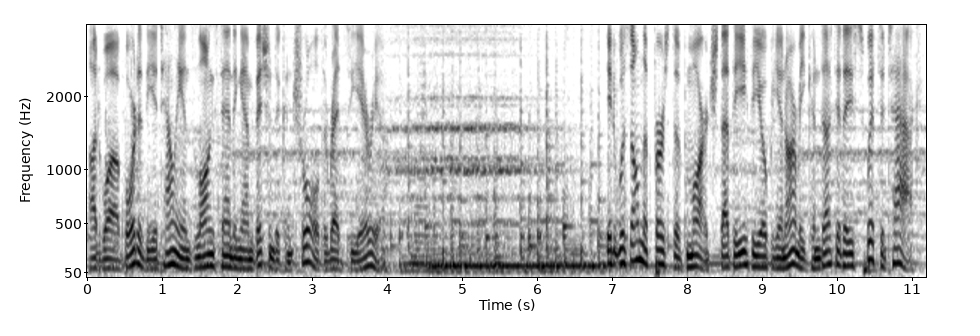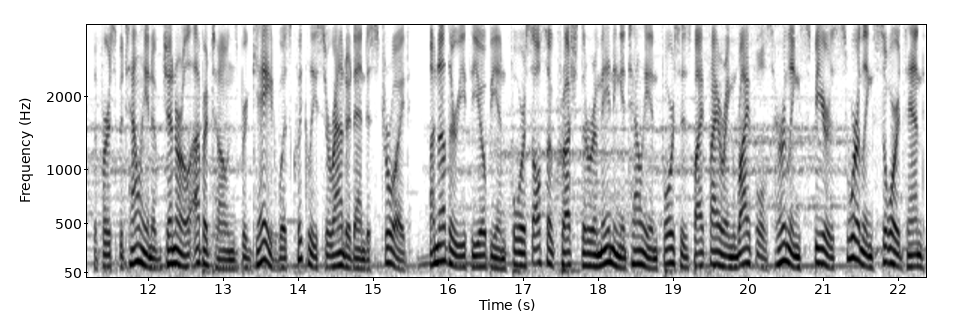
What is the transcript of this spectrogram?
Adwa aborted the Italians' long-standing ambition to control the Red Sea area. It was on the 1st of March that the Ethiopian army conducted a swift attack. The 1st Battalion of General Albertone's brigade was quickly surrounded and destroyed. Another Ethiopian force also crushed the remaining Italian forces by firing rifles, hurling spears, swirling swords, and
